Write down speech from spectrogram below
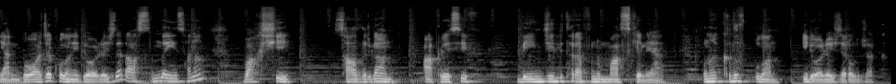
yani doğacak olan ideolojiler aslında insanın vahşi, saldırgan, agresif, bencilli tarafını maskeleyen, buna kılıf bulan ideolojiler olacak.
